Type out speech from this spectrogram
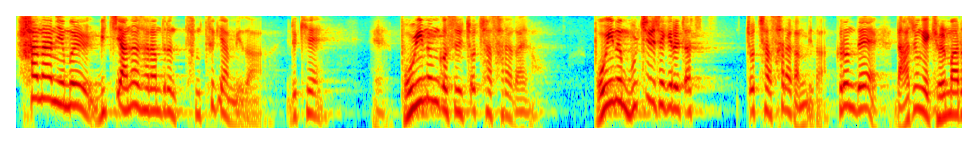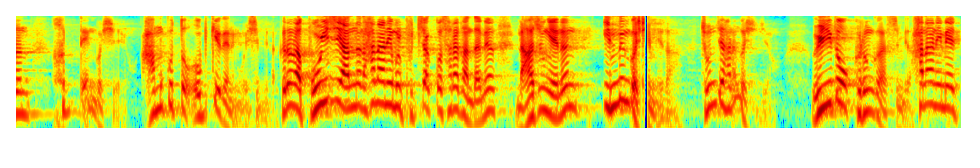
하나님을 믿지 않는 사람들은 참 특이합니다. 이렇게 예, 보이는 것을 쫓아 살아가요. 보이는 물질 세계를 쫓아 살아갑니다. 그런데 나중에 결말은 헛된 것이에요. 아무것도 없게 되는 것입니다. 그러나 보이지 않는 하나님을 붙잡고 살아간다면 나중에는 있는 것입니다. 존재하는 것이죠. 의도 그런 것 같습니다. 하나님의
